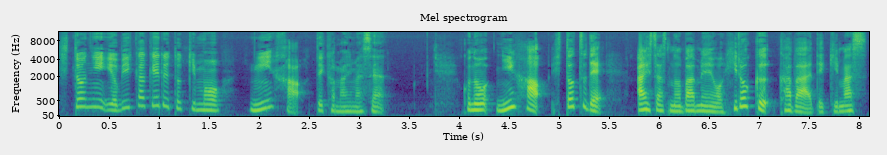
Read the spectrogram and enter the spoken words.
人に呼びかけるときも、ニーハオで構いません。このニーハオ一つで挨拶の場面を広くカバーできます。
